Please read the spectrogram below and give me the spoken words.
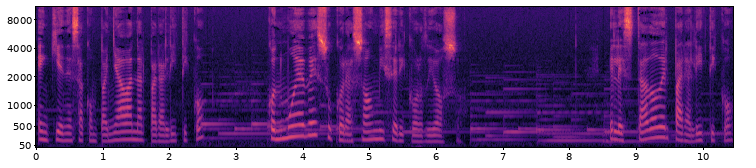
en quienes acompañaban al paralítico conmueve su corazón misericordioso. El estado del paralítico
